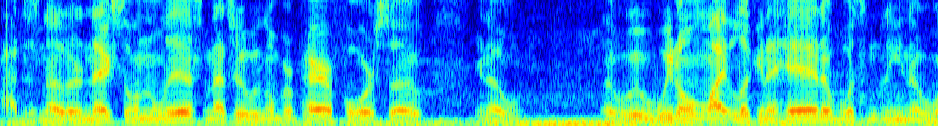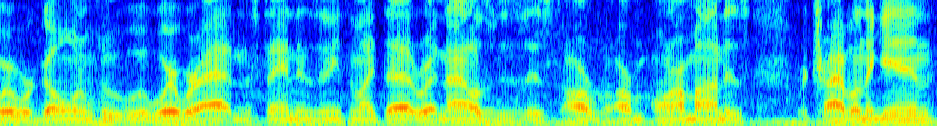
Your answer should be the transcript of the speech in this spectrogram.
I just know they're next on the list, and that's who we're going to prepare for. So you know, we, we don't like looking ahead of what's you know where we're going, who, where we're at in the standings, anything like that. Right now, is, is our, our, on our mind is we're traveling again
